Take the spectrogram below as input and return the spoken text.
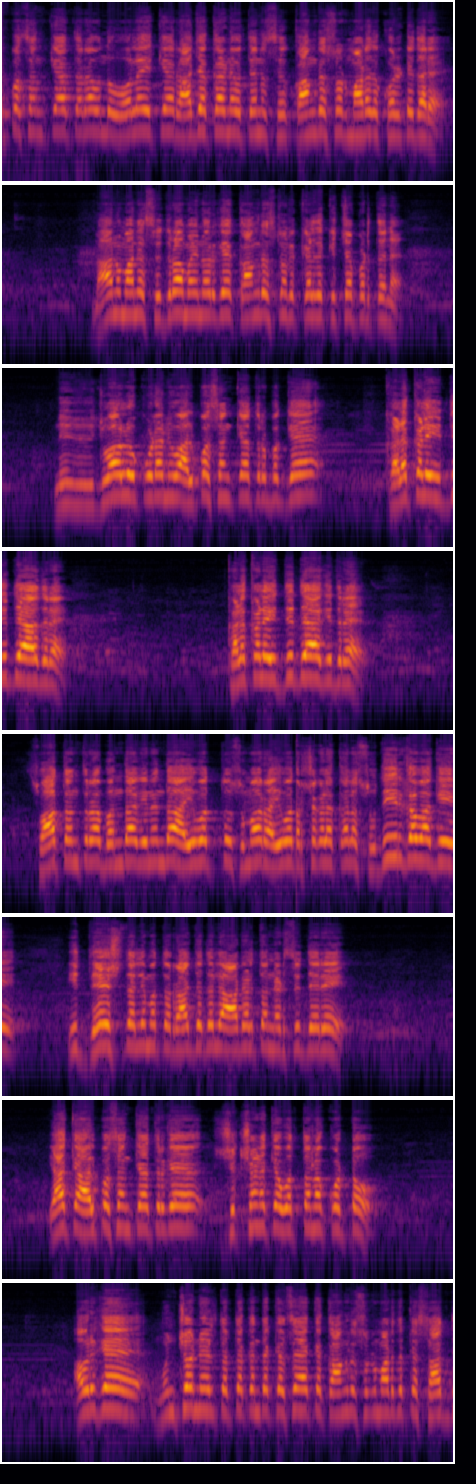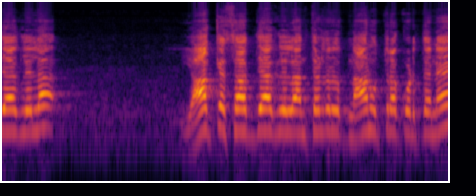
ಅಲ್ಪಸಂಖ್ಯಾತರ ಒಂದು ಓಲೈಕೆ ರಾಜಕಾರಣ ಇವತ್ತೇನು ಕಾಂಗ್ರೆಸ್ನವ್ರು ಮಾಡೋದಕ್ಕೆ ಹೊರಟಿದ್ದಾರೆ ನಾನು ಮಾನ್ಯ ಸಿದ್ದರಾಮಯ್ಯನವ್ರಿಗೆ ಕಾಂಗ್ರೆಸ್ನವ್ರಿಗೆ ಕೇಳೋದಕ್ಕೆ ಇಚ್ಛಪಡ್ತೇನೆ. ನೀವು ನಿಜವಾಗ್ಲೂ ಕೂಡ ನೀವು ಅಲ್ಪಸಂಖ್ಯಾತರ ಬಗ್ಗೆ ಕಳಕಳಿ ಇದ್ದಿದ್ದೇ ಆದರೆ, ಕಳಕಳಿ ಇದ್ದಿದ್ದೇ ಆಗಿದ್ರೆ, ಸ್ವಾತಂತ್ರ್ಯ ಬಂದಾಗಿನಿಂದ ಐವತ್ತು, ಸುಮಾರು ಐವತ್ತು ವರ್ಷಗಳ ಕಾಲ ಸುದೀರ್ಘವಾಗಿ ಈ ದೇಶದಲ್ಲಿ ಮತ್ತು ರಾಜ್ಯದಲ್ಲಿ ಆಡಳಿತ ನಡೆಸಿದ್ದೀರಿ. ಯಾಕೆ ಅಲ್ಪಸಂಖ್ಯಾತರಿಗೆ ಶಿಕ್ಷಣಕ್ಕೆ ಒತ್ತನ್ನು ಕೊಟ್ಟು ಅವರಿಗೆ ಮುಂಚೂಣಿ ಹೇಳ್ತಿರ್ತಕ್ಕಂಥ ಕೆಲಸ ಯಾಕೆ ಕಾಂಗ್ರೆಸ್ ಮಾಡೋದಕ್ಕೆ ಸಾಧ್ಯ ಆಗಲಿಲ್ಲ? ಯಾಕೆ ಸಾಧ್ಯ ಆಗಲಿಲ್ಲ ಅಂತ ಹೇಳಿದ್ರೆ ನಾನು ಉತ್ತರ ಕೊಡ್ತೇನೆ.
